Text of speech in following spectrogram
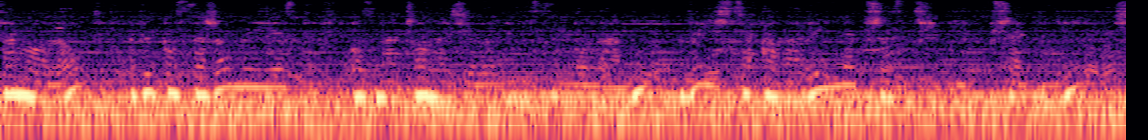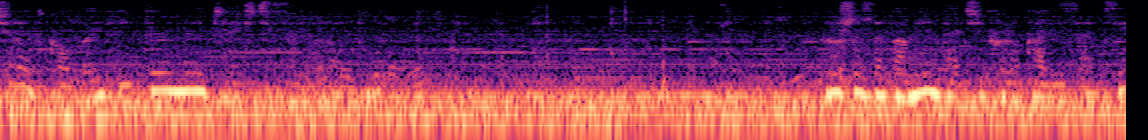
Samolot wyposażony jest w oznaczone zielonymi symbolami wyjścia awaryjne przez drzwi przedniej, środkowej i tylnej części Proszę zapamiętać ich lokalizację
